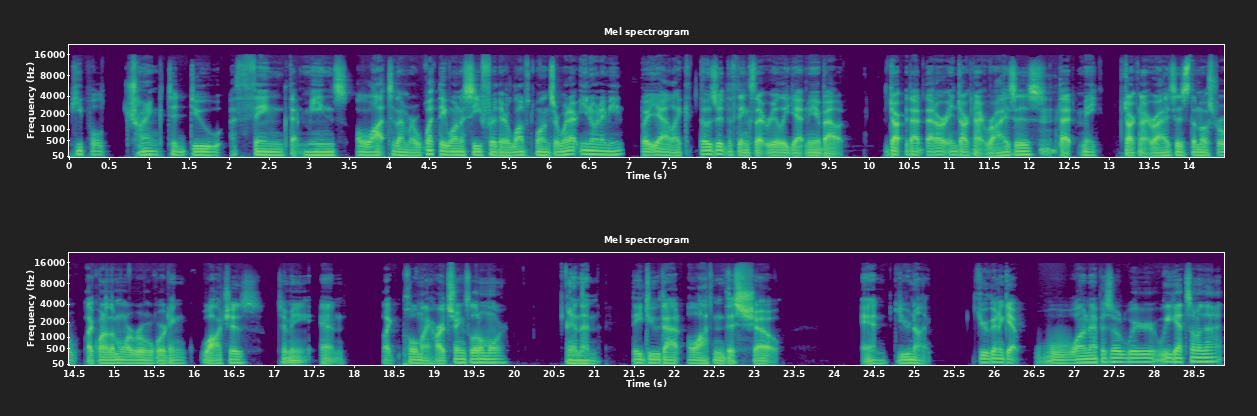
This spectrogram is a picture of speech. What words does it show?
people trying to do a thing that means a lot to them or what they want to see for their loved ones or whatever you know what i mean? But yeah like those are the things that really get me about dark that that are in dark knight rises mm. that make dark knight rises is the most re- like one of the more rewarding watches to me and like pull my heartstrings a little more. And then they do that a lot in this show. And you're not you're gonna get one episode where we get some of that?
